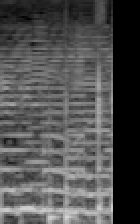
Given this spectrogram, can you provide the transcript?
મેરી માં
